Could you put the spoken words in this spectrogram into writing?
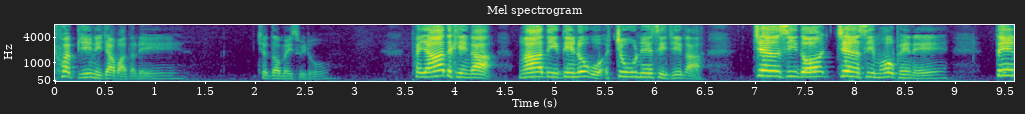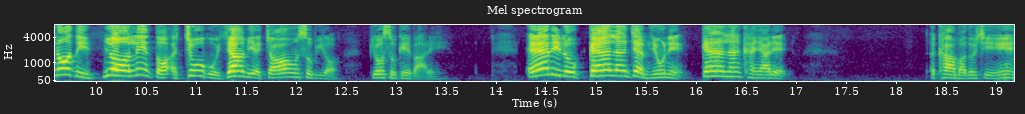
ထွက်ပြေးနေကြပါတလေချစ်တော်မိတ်ဆွေတို့ဖရာသခင်ကငါသည်တင်တို့ကိုအကျိုးနည်းစေခြင်းကကြံစီသောကြံစီမဟုတ်ဖ ೇನೆ သင်တို့သည်မျှော်လင့်သောအကျိုးကိုရမည်အကြောင်းဆိုပြီးတော့ပြောဆိုခဲ့ပါတယ်။အဲဒီလိုကမ်းလန်းချက်မျိုးနဲ့ကမ်းလန်းခံရတဲ့အခါမှာတို့ရှိရင်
